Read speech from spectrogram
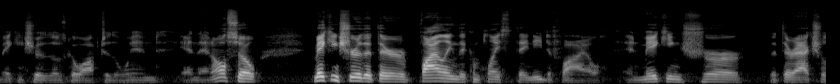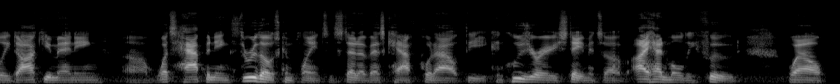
making sure that those go off to the wind. And then also making sure that they're filing the complaints that they need to file and making sure that they're actually documenting uh, what's happening through those complaints instead of, as CAAF put out, the conclusory statements of, I had moldy food. Well,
